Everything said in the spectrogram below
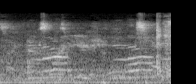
It's like, that's.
